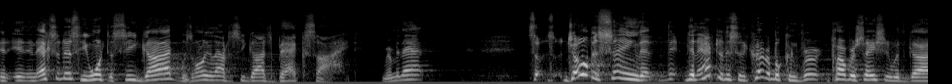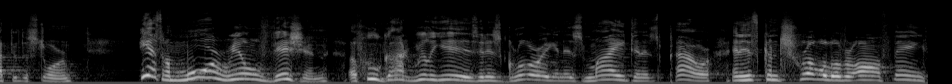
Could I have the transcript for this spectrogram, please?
in, in Exodus, he wanted to see God, was only allowed to see God's backside. Remember that? So, so Job is saying that, that after this incredible convert, conversation with God through the storm, he has a more real vision of who God really is and his glory and his might and his power and his control over all things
